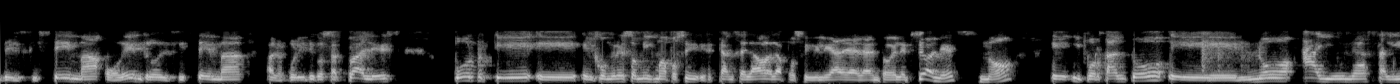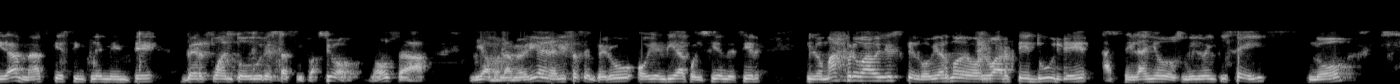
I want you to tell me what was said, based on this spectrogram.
del sistema o dentro del sistema a los políticos actuales porque eh, el Congreso mismo ha cancelado la posibilidad de adelanto de elecciones, ¿no? Eh, y por tanto eh, no hay una salida más que simplemente ver cuánto dura esta situación, ¿no? O sea, digamos, la mayoría de analistas en Perú hoy en día coinciden en decir lo más probable es que el gobierno de Boluarte dure hasta el año 2026, ¿no?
